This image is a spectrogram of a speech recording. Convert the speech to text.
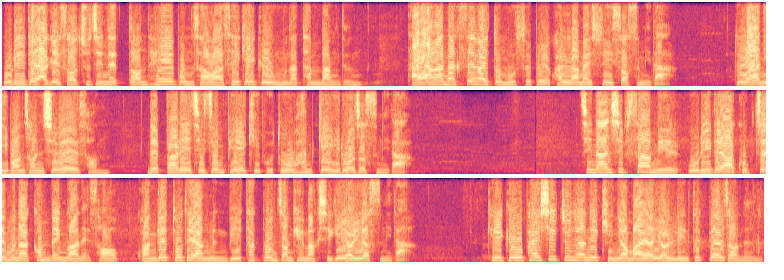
우리 대학에서 추진했던 해외 봉사와 세계교육 문화 탐방 등 다양한 학생활동 모습을 관람할 수 있었습니다. 또한 이번 전시회에선 네팔의 지진 피해 기부도 함께 이루어졌습니다. 지난 13일 우리 대학 국제문화 컨벤관에서 광개토 대학 능비 탁본전 개막식이 열렸습니다. 개교 80주년을 기념하여 열린 특별전은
